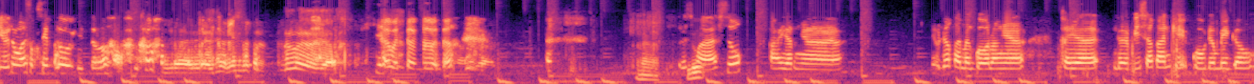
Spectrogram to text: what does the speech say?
ya udah masuk situ gitu. Iya, iya, iya, yang dulu ya. ya betul betul. Nah terus lu? masuk akhirnya ya udah karena gue orangnya kayak nggak bisa kan kayak gue udah megang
